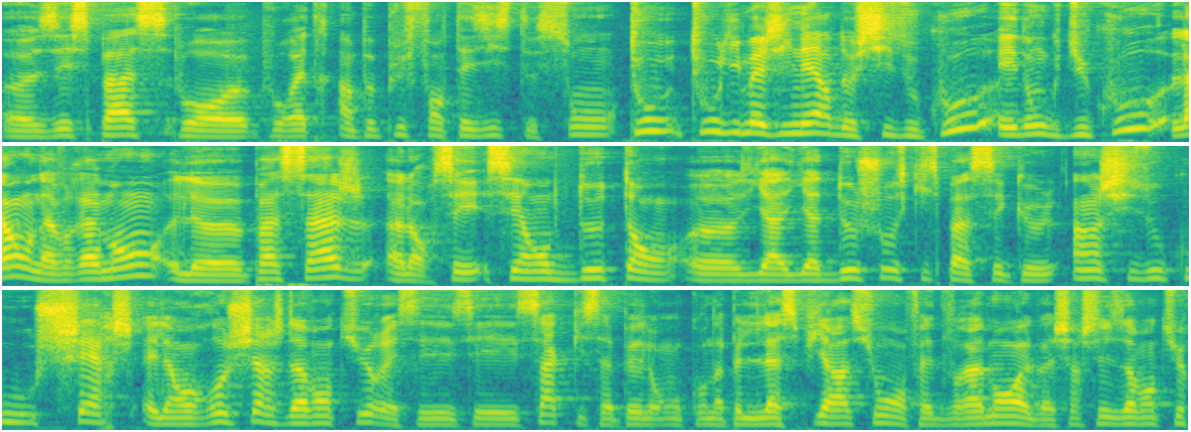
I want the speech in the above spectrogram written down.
euh, espaces pour, euh, pour être un peu plus fantaisiste sont tout, tout l'imaginaire de Shizuku. Et donc du coup, là on a vraiment le passage, alors c'est en deux temps, il euh, y, a, y, a, deux choses qui se passent, c'est que un Shizuku cherche, elle est en recherche d'aventure, et c'est ça qu'on appelle l'aspiration en fait, vraiment, elle va chercher des aventures,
